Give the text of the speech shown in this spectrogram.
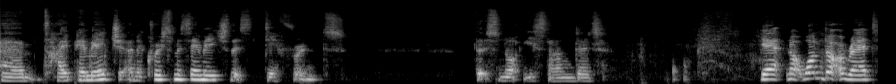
Um, type image and a Christmas image that's different. That's not your standard. Yeah, not one dot of red,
